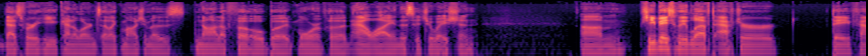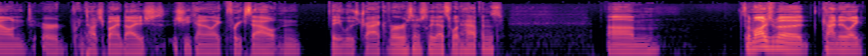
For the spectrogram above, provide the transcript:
that's where he kind of learns that like Majima is not a foe, but more of an ally in the situation. Um, she basically left after they found, or when Tachibana dies, she kind of like freaks out and they lose track of her. Essentially, that's what happens. Um, so Majima kind of like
